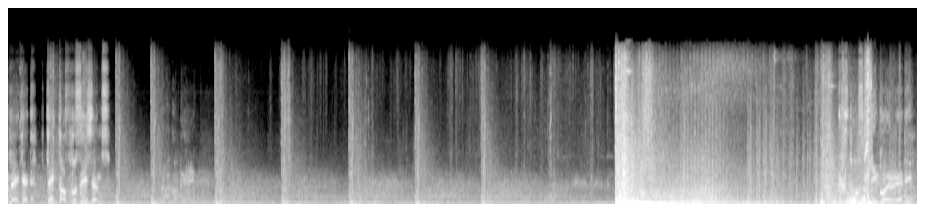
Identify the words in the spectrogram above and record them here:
dominated! Take those positions. Explosive decoy ready.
